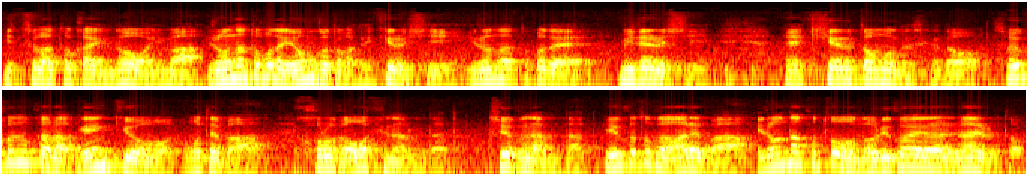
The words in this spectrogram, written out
逸話とかいうのを今いろんなところで読むことができるしいろんなところで見れるし、え聞けると思うんですけどそういうことから元気を持てば心が大きくなるんだと強くなるんだということがあればいろんなことを乗り越えられると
